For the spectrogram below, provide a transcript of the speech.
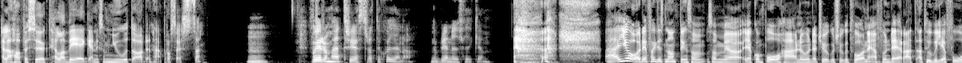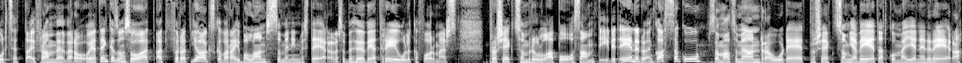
eller har försökt hela vägen, liksom, njuta av den här processen. Mm. Vad är de här tre strategierna? Nu blir jag nyfiken. Äh, ja, det är faktiskt någonting som, som jag, jag kom på här nu under 2022 när jag funderat att, att hur vill jag fortsätta i framöver? Och, och jag tänker som så att, att, för att jag ska vara i balans som en investerare så behöver jag tre olika formers projekt som rullar på samtidigt. En är då en kassako, som alltså med andra ord är ett projekt som jag vet att kommer generera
